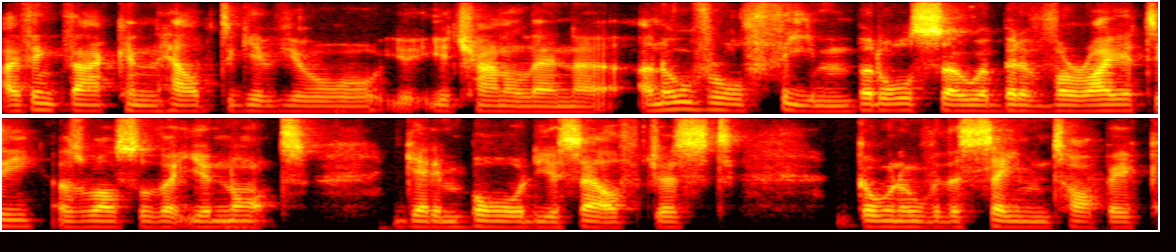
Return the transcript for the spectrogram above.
I think that can help to give your your, your channel then uh, an overall theme, but also a bit of variety as well, so that you're not getting bored yourself just going over the same topic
